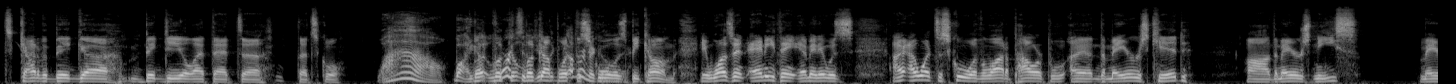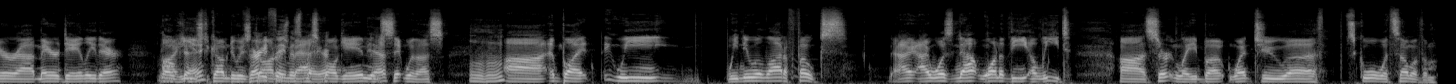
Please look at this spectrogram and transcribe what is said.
It's kind of a big, uh, big deal at that uh, that school. Wow. Well, look, look, look up the what the school has become. It wasn't anything. I mean, it was. I, I went to school with a lot of powerful. Uh, the mayor's kid, uh, the mayor's niece, Mayor uh, Mayor Daley. There, uh, okay. he used to come to his Very daughter's basketball mayor. game yes. and sit with us. Mm-hmm. Uh, but we we knew a lot of folks. I, I was not one of the elite, uh, certainly, but went to school with some of them.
